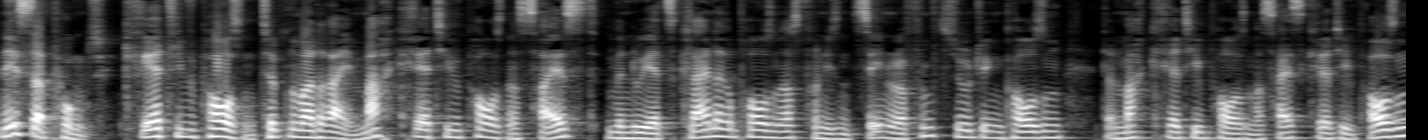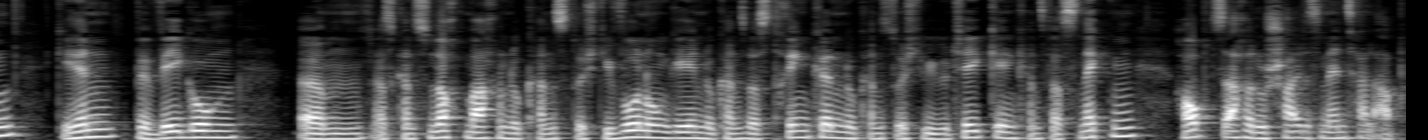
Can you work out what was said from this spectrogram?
nächster Punkt. Kreative Pausen. Tipp Nummer drei. Mach kreative Pausen. Das heißt, wenn du jetzt kleinere Pausen hast von diesen 10 oder 15-minütigen Pausen, dann mach kreative Pausen. Was heißt kreative Pausen? Gehirn, Bewegung, ähm, was kannst du noch machen? Du kannst durch die Wohnung gehen, du kannst was trinken, du kannst durch die Bibliothek gehen, kannst was snacken. Hauptsache, du schaltest mental ab.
